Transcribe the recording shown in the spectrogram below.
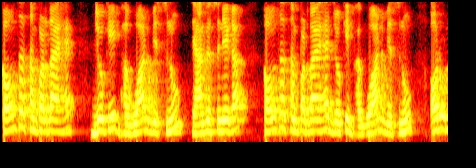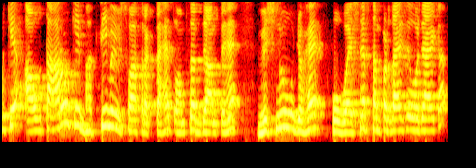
कौन सा संप्रदाय है जो कि भगवान विष्णु, ध्यान से सुनिएगा, कौन सा संप्रदाय है जो कि भगवान विष्णु और उनके अवतारों की भक्ति में विश्वास रखता है? तो हम सब जानते हैं, विष्णु जो है, वो वैष्णव संप्रदाय से हो जाएगा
